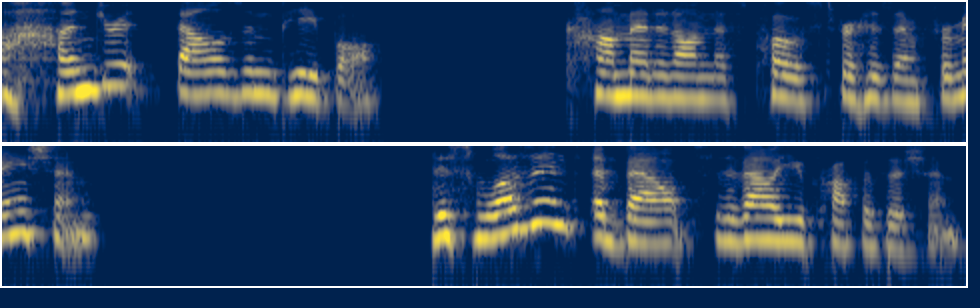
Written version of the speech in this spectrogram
a hundred thousand people commented on this post for his information. This wasn't about the value proposition.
